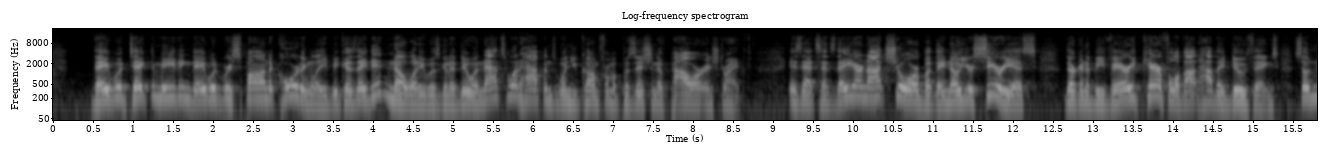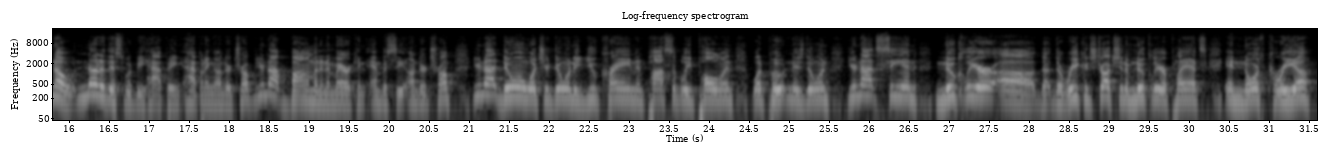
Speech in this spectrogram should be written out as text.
They would take the meeting, they would respond accordingly because they didn't know what he was going to do. And that's what happens when you come from a position of power and strength is that since they are not sure, but they know you're serious, they're going to be very careful about how they do things. So, no, none of this would be happening, happening under Trump. You're not bombing an American embassy under Trump. You're not doing what you're doing to Ukraine and possibly Poland, what Putin is doing. You're not seeing nuclear, uh, the, the reconstruction of nuclear plants in North Korea.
